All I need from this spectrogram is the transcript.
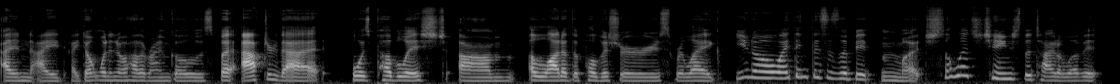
and I, I don't want to know how the rhyme goes. But after that was published, um, a lot of the publishers were like, you know, I think this is a bit much, so let's change the title of it.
